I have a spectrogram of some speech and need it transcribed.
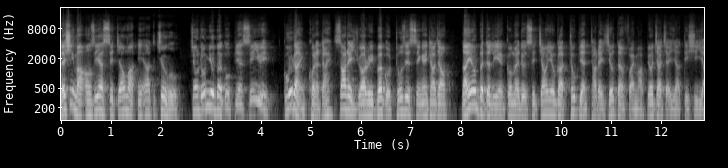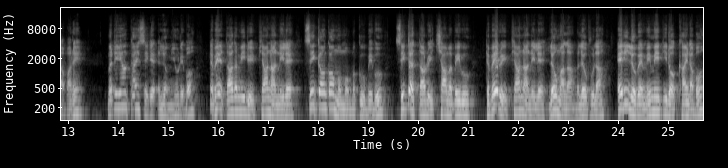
လက်ရှိမှာအောင်စရစစ်ကြောင်းမှအင်အားတချို့ကိုကျုံတိုးမြို့ဘက်ကိုပြန်ဆင်း၍ကိုးတိုင်ခုနှစ်တိုင်စတဲ့ရွာရီဘက်ကိုထိုးစစ်ဆင်ခိုင်းထားကြောင်း Lion Battalion Commando စစ်ကြောင်းရုံးကထုတ်ပြန်ထားတဲ့ရုပ်သံဖိုင်မှာပြောကြားချက်အရသိရှိရပါတယ်။မတရားခိုင်းစေတဲ့အလုပ်မျိုးတွေပေါ့တပည့်သားသမီးတွေဖျားနာနေလဲစေးကောင်းကောင်းမွန်မွန်မကုပေးဘူးစေးတက်သားတွေချမပေးဘူးတပည့်တွေဖျားနာနေလဲလုံမလားမလုံဘူးလားအဲ့ဒီလိုပဲမေးမေးပြီးတော့ခိုင်းတာပေါ့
